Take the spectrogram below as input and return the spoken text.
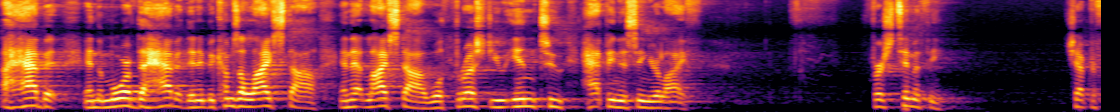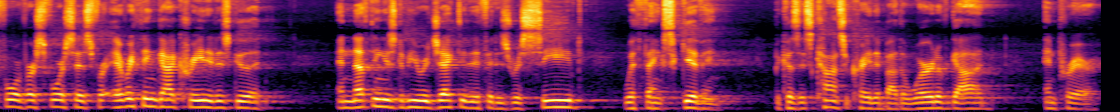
a habit. And the more of the habit, then it becomes a lifestyle. And that lifestyle will thrust you into happiness in your life. 1 Timothy chapter 4, verse 4 says, For everything God created is good, and nothing is to be rejected if it is received with thanksgiving, because it's consecrated by the word of God and prayer.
